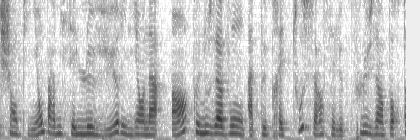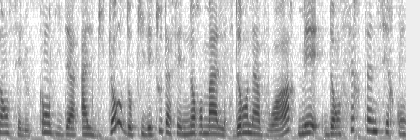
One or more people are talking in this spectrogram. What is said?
champignons, parmi ces levures, il y en a un que nous avons à peu près tous, hein, c'est le plus important, c'est le candida albicans, donc il est tout à fait normal d'en avoir, mais dans certaines circonstances,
